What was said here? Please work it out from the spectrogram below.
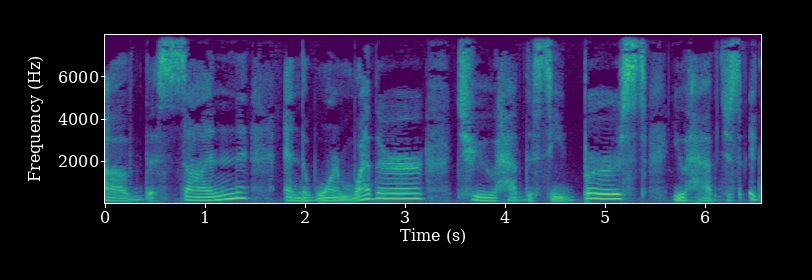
of the sun and the warm weather to have the seed burst. You have just it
